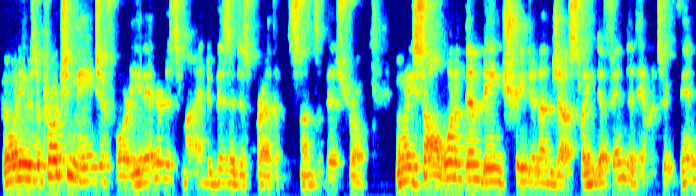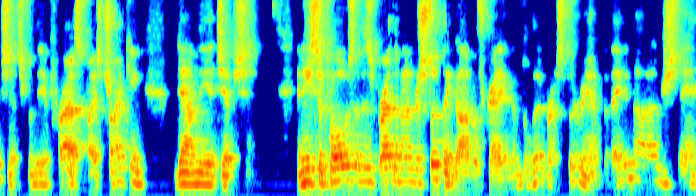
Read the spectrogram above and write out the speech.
But when he was approaching the age of 40, it entered his mind to visit his brethren, the sons of Israel. And when he saw one of them being treated unjustly, he defended him and took vengeance from the oppressed by striking down the Egyptian. And he supposed that his brethren understood that God was granting them deliverance through him, but they did not understand.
